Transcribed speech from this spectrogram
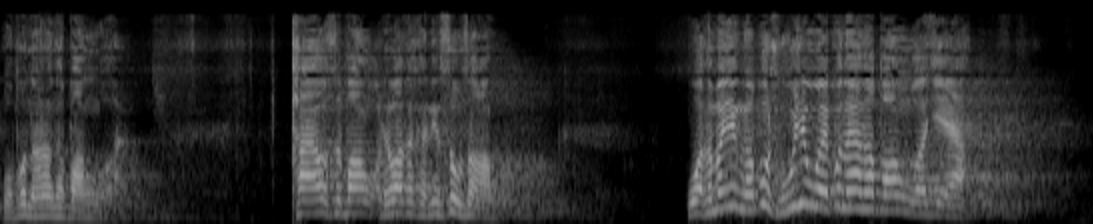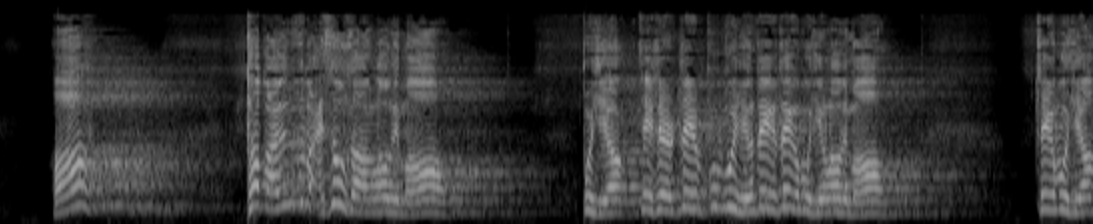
我不能让他帮我，他要是帮我的话，他肯定受伤，我他妈宁可不出去，我也不能让他帮我，姐，啊，他百分之百受伤，老铁们啊，不行，这事儿这不不行，这个这个不行，老铁们啊，这个不行。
